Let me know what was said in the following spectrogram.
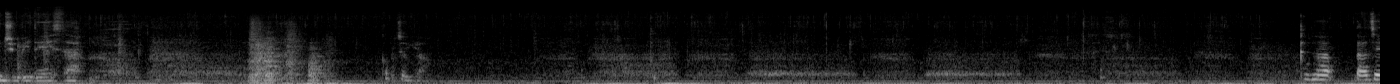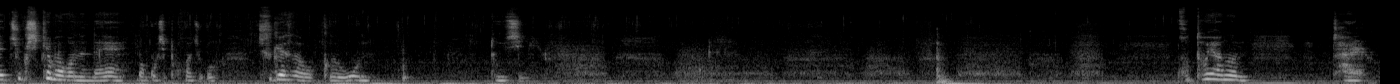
모든 준비돼 있어. 깜짝이야. 오늘 낮에 죽 시켜 먹었는데 먹고 싶어가지고 죽에서 그 온 동치미. 버터 향은 잘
